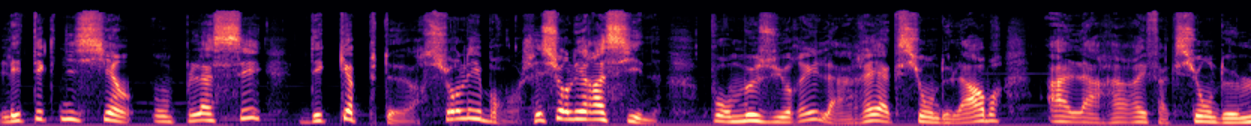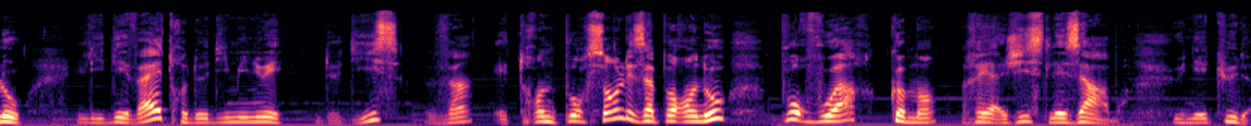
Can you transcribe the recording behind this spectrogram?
les techniciens ont placé des capteurs sur les branches et sur les racines pour mesurer la réaction de l'arbre à la raréfaction de l'eau. L'idée va être de diminuer de 10, 20 et 30% les apports en eau pour voir comment réagissent les arbres. Une étude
